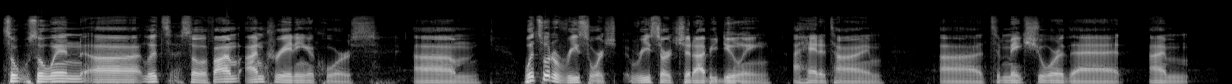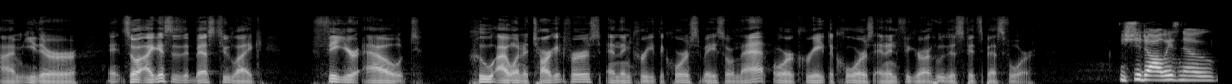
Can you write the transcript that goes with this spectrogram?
so so when uh let's so if I'm I'm creating a course, um what sort of research research should I be doing ahead of time uh to make sure that I'm I'm either so I guess is it best to like figure out who I want to target first and then create the course based on that or create the course and then figure out who this fits best for? You should always know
